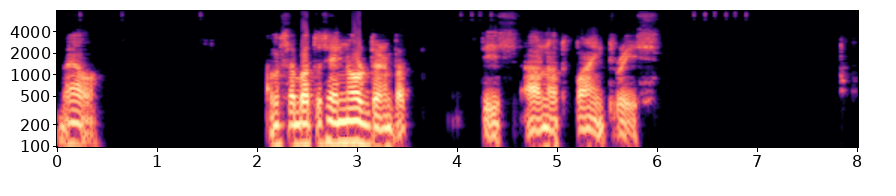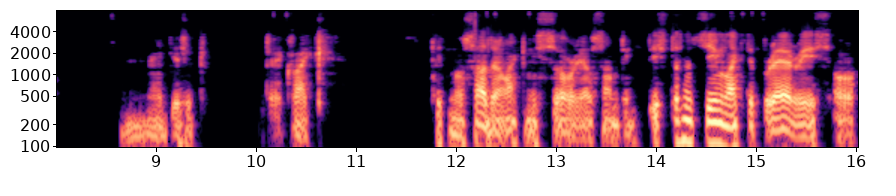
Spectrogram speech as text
well. I was about to say northern, but these are not pine trees. Maybe I should take like bit more southern like Missouri or something. This doesn't seem like the prairies or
